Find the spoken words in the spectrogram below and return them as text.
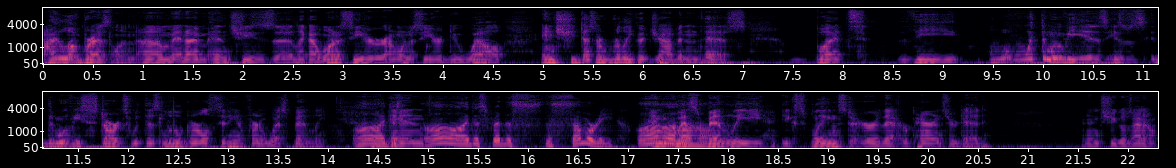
I love Breslin, um, and I'm and she's uh, like I want to see her. I want to see her do well, and she does a really good job in this. But the wh- what the movie is is the movie starts with this little girl sitting in front of Wes Bentley, Oh, I just And- oh, I just read this the summary. Oh, and Wes Bentley explains to her that her parents are dead, and she goes, "I know."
